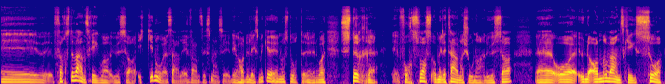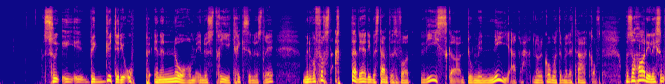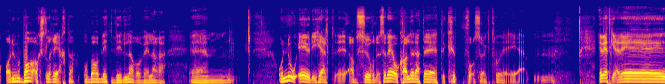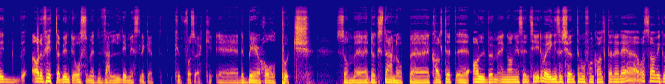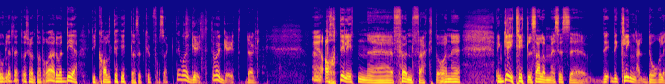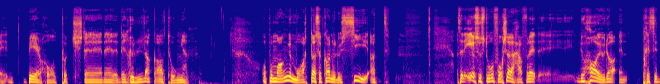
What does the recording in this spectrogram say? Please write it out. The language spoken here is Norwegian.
eh, første verdenskrig var USA ikke noe særlig fancy-smancy. De hadde liksom ikke noe stort Det var større eh, forsvars- og militærnasjoner enn USA, eh, og under andre verdenskrig så, så bygget de opp en enorm industri, krigsindustri, men det var først etter det de bestemte seg for at vi skal dominere når det kommer til militærkraft. Og så har de liksom det bare akselerert da, og bare blitt villere og villere. Um, og nå er jo de helt eh, absurde, så det å kalle dette et kuppforsøk tror jeg er mm, Jeg vet ikke. det Adolf Hitler begynte jo også med et veldig mislykket kuppforsøk, eh, The Bear Hall Putsch som eh, Doug Stanhope eh, kalte et eh, album en gang i sin tid. Det var ingen som skjønte hvorfor han kalte det det, og så har vi googlet litt og skjønt at å ja, det var det de kalte Hitler sitt kuppforsøk. Det var jo gøy. Det var jo gøy, Doug. En artig liten uh, fun fact, og en, en gøy tittel, selv om jeg synes uh, det, det, klinger dårlig. Bear Hall Putch. Det, det, det ruller ikke av tungen. Og på mange måter så kan jo du si at Altså, det er jo så store forskjeller her, for det, du har jo da en,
